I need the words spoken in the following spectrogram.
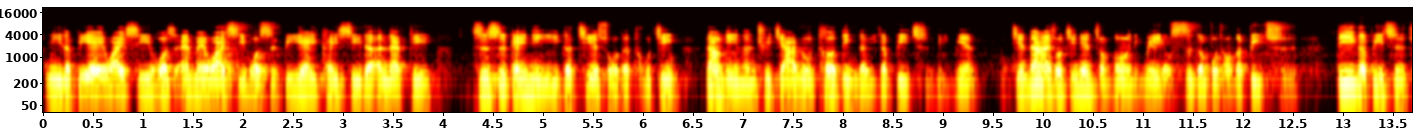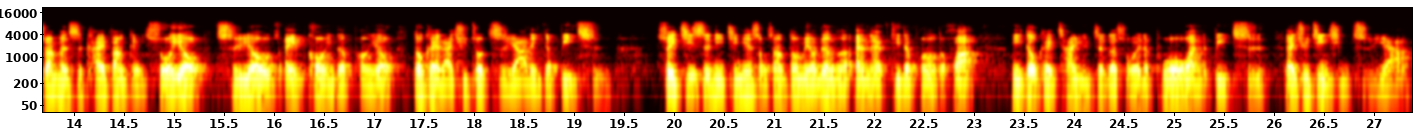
你的 BAYC 或是 MAYC 或是 BAKC 的 NFT，只是给你一个解锁的途径，让你能去加入特定的一个币池里面。简单来说，今天总共里面有四个不同的币池。第一个币池专门是开放给所有持有 ApeCoin 的朋友都可以来去做质押的一个币池。所以，即使你今天手上都没有任何 NFT 的朋友的话，你都可以参与这个所谓的 Pool One 的币池来去进行质押。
